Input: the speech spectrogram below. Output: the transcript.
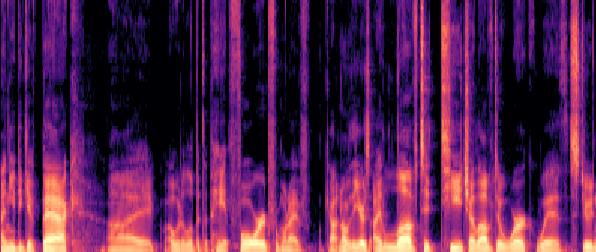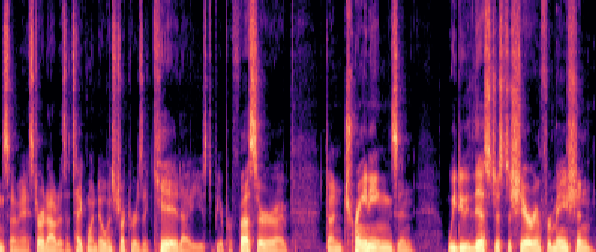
I need to give back. I owe it a little bit to pay it forward from what I've gotten over the years. I love to teach. I love to work with students. I mean, I started out as a Taekwondo instructor as a kid. I used to be a professor. I've done trainings, and we do this just to share information.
